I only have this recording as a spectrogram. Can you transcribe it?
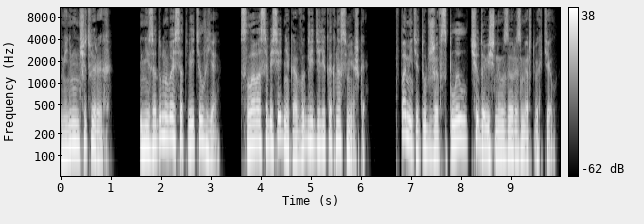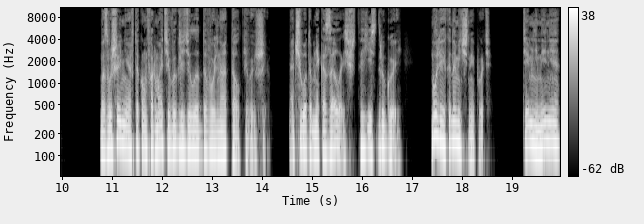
Минимум четверых. Не задумываясь, ответил я. Слова собеседника выглядели как насмешка. В памяти тут же всплыл чудовищный узор из мертвых тел. Возвышение в таком формате выглядело довольно отталкивающе. Отчего-то мне казалось, что есть другой, более экономичный путь. Тем не менее,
